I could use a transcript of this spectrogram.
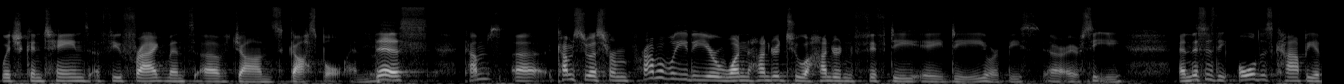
which contains a few fragments of John's Gospel. And this comes, uh, comes to us from probably the year 100 to 150 AD or, BC, or CE. And this is the oldest copy of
